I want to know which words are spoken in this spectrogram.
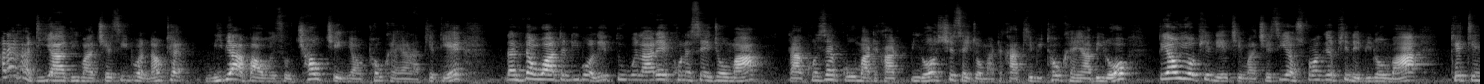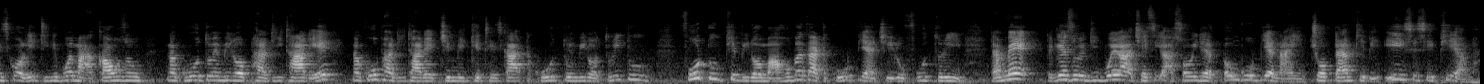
အဲ့ဒါကဒီယာဒီမှာ Chelsea တို့ကနောက်ထပ်နီးပြအပါဝင်ဆို6ချိန်မြောက်ထုတ်ခံရတာဖြစ်တယ်နှစ်ဝါတနည်းပေါ့လေသူဝင်လာတဲ့80ကျော်မှာ ဒါ89မှာတခါပြီးတော့80ကျော်မှာတခါဖြစ်ပြီးထုတ်ခံရပြီးတော့တယောက်ရော့ဖြစ်နေတဲ့အချိန်မှာ Chelsea က struggle ဖြစ်နေပြီးတော့မှ Kittens ကလေဒီနေ့ပွဲမှာအကောင်းဆုံးနှစ်ဂိုးသွင်းပြီးတော့ဖန်တီးထားတယ်နှစ်ဂိုးဖန်တီးထားတဲ့ Jimmy Kittens ကတကူသွင်းပြီးတော့3-2 4-2ဖြစ်ပြီးတော့မှဟိုဘက်ကတကူပြန်ချေလို့4-3ဒါပေမဲ့တကယ်ဆိုရင်ဒီပွဲက Chelsea ကအစောကြီးတဲ့3ဂိုးပြတ်နိုင်ရင် job done ဖြစ်ပြီး ACC ဖြစ်ရမှာ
